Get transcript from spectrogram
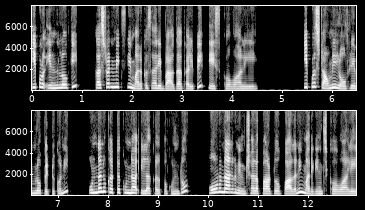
ఇప్పుడు ఇందులోకి కస్టర్డ్ మిక్స్ని మరొకసారి బాగా కలిపి తీసుకోవాలి. ఇప్పుడు స్టవ్ని లో ఫ్లేమ్లో పెట్టుకొని ఉండలు కట్టకుండా ఇలా కలుపుకుంటూ మూడు నాలుగు నిమిషాల పాటు పాలని మరిగించుకోవాలి.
